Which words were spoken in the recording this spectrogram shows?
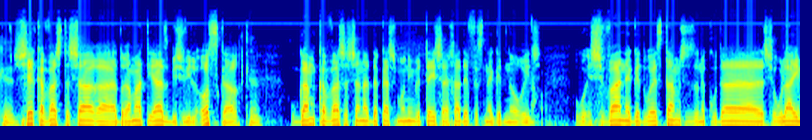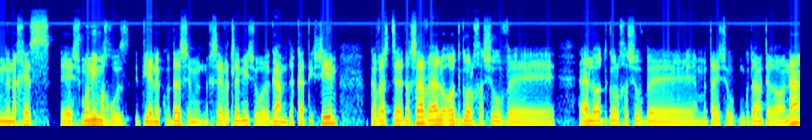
כן, שכבש את השער הדרמטי אז בשביל אוסקר, כן. הוא גם כבש השנה בדקה 89, 1-0 נגד נוריץ'. נכון. הוא השווה נגד וסטאם, שזו נקודה שאולי אם ננכס אה, 80 אחוז, היא תהיה נקודה שנחשבת למישהו, וגם דקה 90, כבש צוות עכשיו, והיה לו עוד גול חשוב, אה, היה לו עוד גול חשוב מתישהו מוקדם יותר העונה.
